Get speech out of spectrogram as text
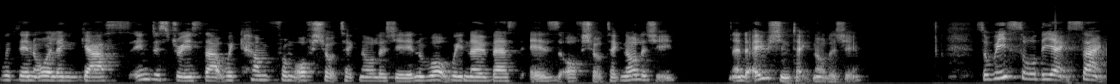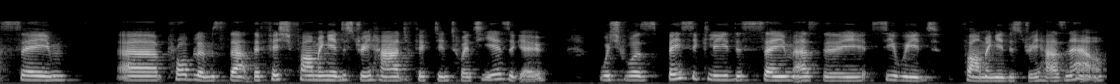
within oil and gas industries that we come from offshore technology and what we know best is offshore technology and ocean technology so we saw the exact same uh, problems that the fish farming industry had 15, 20 years ago, which was basically the same as the seaweed farming industry has now.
